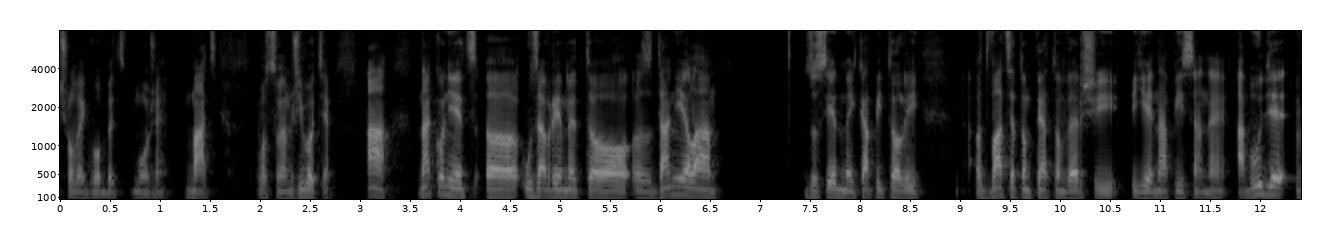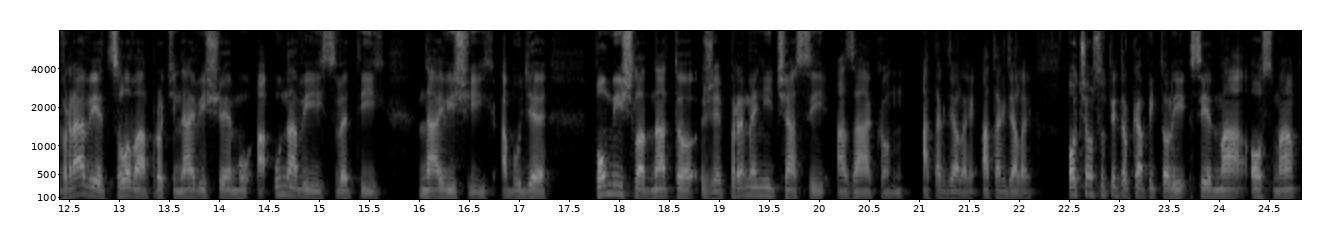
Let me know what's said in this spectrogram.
človek vôbec môže mať vo svojom živote. A nakoniec uzavrieme to z Daniela zo 7. kapitoly. V 25. verši je napísané a bude vravieť slova proti najvyššiemu a unaví svetých najvyšších a bude pomýšľať na to, že premení časy a zákon a tak ďalej a tak ďalej. O čom sú tieto kapitoly 7 a 8?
